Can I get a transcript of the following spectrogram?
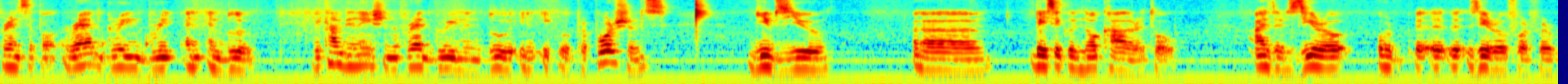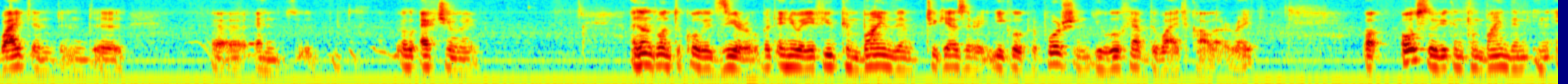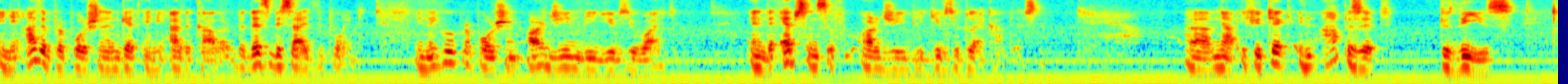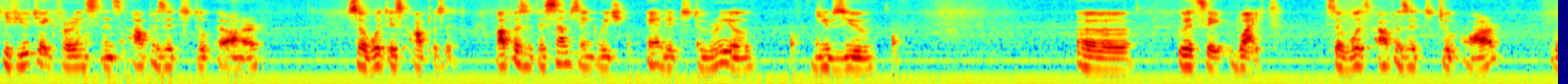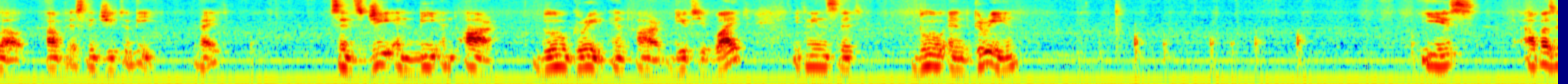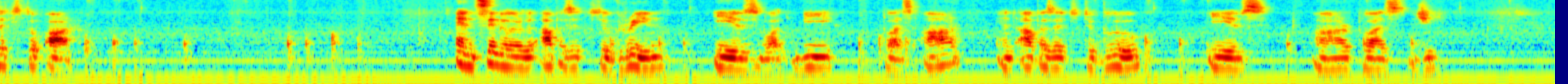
principle red, green, and, and blue. The combination of red, green, and blue in equal proportions gives you uh, basically no color at all. Either zero or uh, uh zero for, for white and and uh, uh, and well, actually I don't want to call it zero, but anyway, if you combine them together in equal proportion, you will have the white color, right? Well, also you can combine them in any other proportion and get any other color, but that's besides the point. In equal proportion, RGB gives you white, and the absence of RGB gives you black, obviously. Uh, now, if you take an opposite to these, if you take, for instance, opposite to R, so what is opposite? Opposite is something which added to real gives you uh, let's say white. So what's opposite to R? Well, obviously G to B, right? Since G and B and R, blue, green and R gives you white, it means that blue and green is opposite to R. And similarly opposite to green is what B plus R and opposite to blue is R plus G.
